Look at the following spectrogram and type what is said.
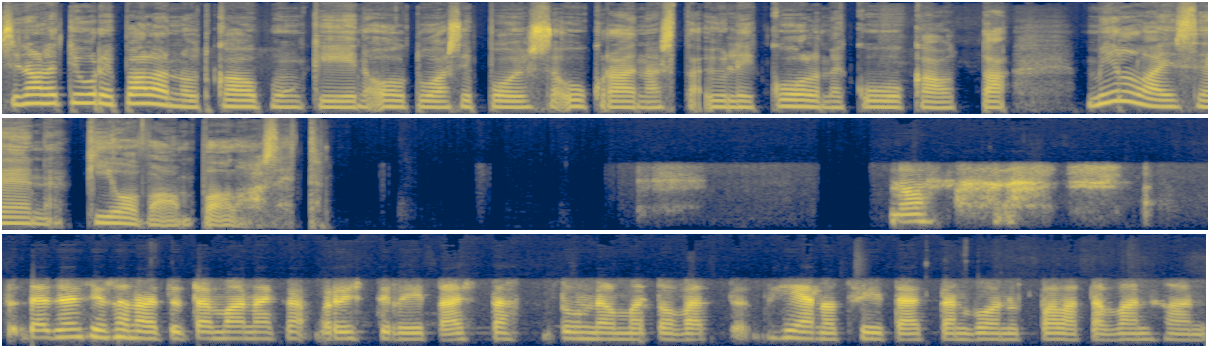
Sinä olet juuri palannut kaupunkiin oltuasi poissa Ukrainasta yli kolme kuukautta. Millaiseen Kiovaan palasit? No, täytyy ensin sanoa, että tämä on aika ristiriitaista. Tunnelmat ovat hienot siitä, että on voinut palata vanhaan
